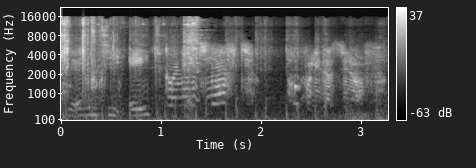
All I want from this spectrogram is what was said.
78. Grenades left. Hopefully that's enough.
